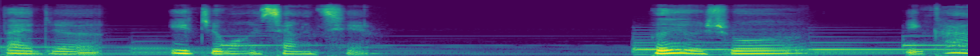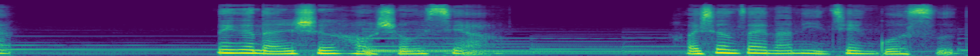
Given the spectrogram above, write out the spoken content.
带着一直往向前。朋友说：“你看，那个男生好熟悉啊，好像在哪里见过似的。”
